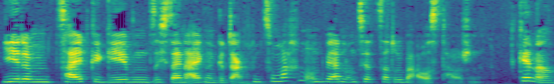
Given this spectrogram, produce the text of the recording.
jedem Zeit gegeben, sich seine eigenen Gedanken zu machen und werden uns jetzt darüber austauschen. Genau.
